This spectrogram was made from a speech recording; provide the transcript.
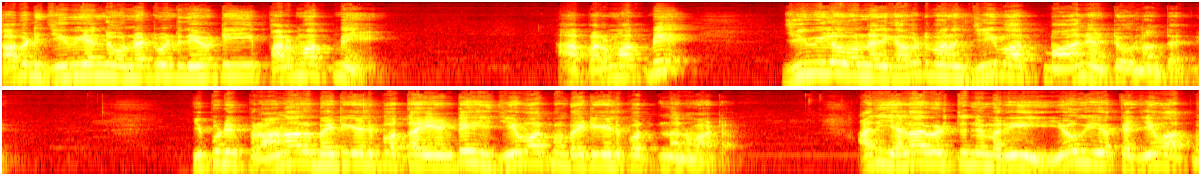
కాబట్టి జీవియందు ఉన్నటువంటిది ఏమిటి? పరమాత్మే. ఆ పరమాత్మే జీవిలో ఉన్నది కాబట్టి మనం జీవాత్మ అని అంటూ ఉన్నాం దాన్ని. ఇప్పుడు ఈ ప్రాణాలు బయటికి వెళ్ళిపోతాయి అంటే ఈ జీవాత్మ బయటికి వెళ్ళిపోతుంది అనమాట అది ఎలా పెడుతుంది మరి? యోగి యొక్క జీవాత్మ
